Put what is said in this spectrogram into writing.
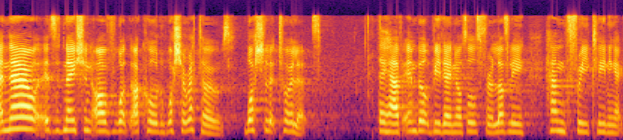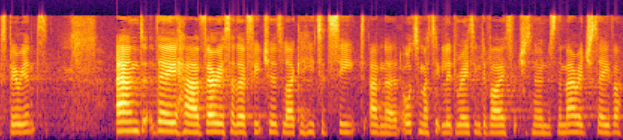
And now it's a nation of what are called washerettos, washlet toilets. They have inbuilt bidet nozzles for a lovely hands-free cleaning experience. And they have various other features like a heated seat and an automatic lid raising device, which is known as the marriage saver.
